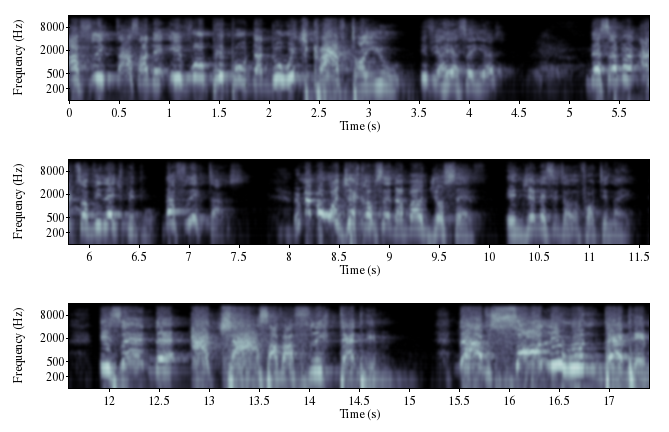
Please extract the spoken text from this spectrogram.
Afflictors are the evil people that do witchcraft on you. If you're here, say yes. yes. The seven acts of village people, the afflictors. Remember what Jacob said about Joseph in Genesis chapter 49? He said, The archers have afflicted him, they have sorely wounded him.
